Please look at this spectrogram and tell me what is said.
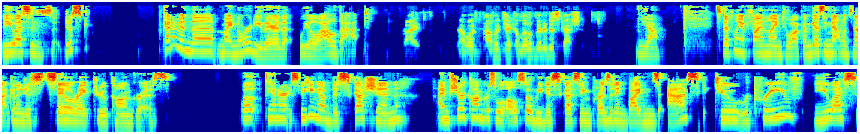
the US is just kind of in the minority there that we allow that. Right. That would probably take a little bit of discussion. Yeah it's definitely a fine line to walk. I'm guessing that one's not going to just sail right through Congress. Well, Tanner, speaking of discussion, I'm sure Congress will also be discussing President Biden's ask to reprieve U.S.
